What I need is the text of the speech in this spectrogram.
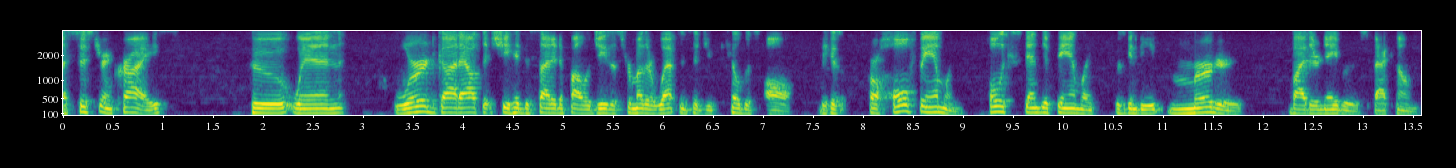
a sister in Christ who, when word got out that she had decided to follow Jesus, her mother wept and said, You killed us all because her whole family, whole extended family, was going to be murdered by their neighbors back home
